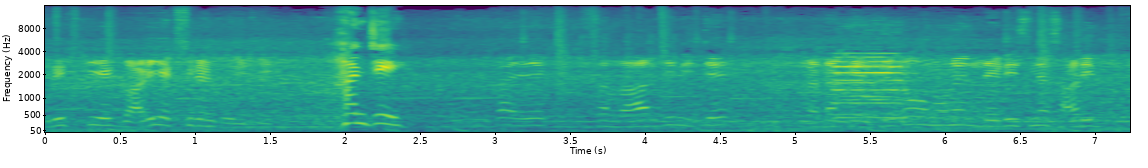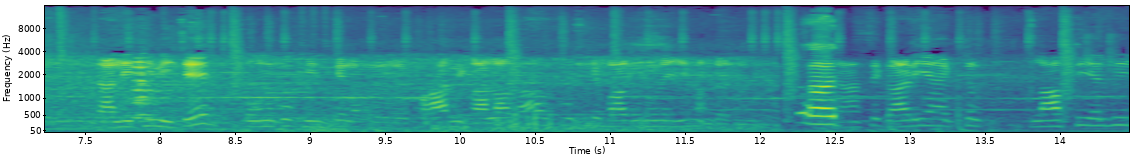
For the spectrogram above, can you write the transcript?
ड्रिफ्ट की एक गाड़ी एक्सीडेंट हुई थी। हाँ जी। उनका एक सरदार जी नीचे लटक गए थे तो उन्होंने लेडीज़ ने साड़ी डाली थी नीचे तो उनको खींच के बाहर निकाला था तो उसके बाद उन्होंने ये मंदिर यहाँ से गाड़ियाँ एक्चुअल लास्ट ईयर भी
